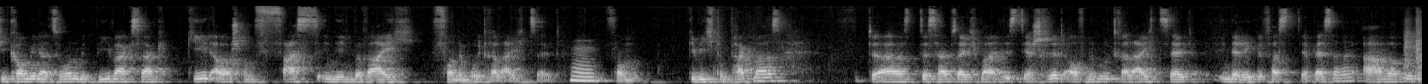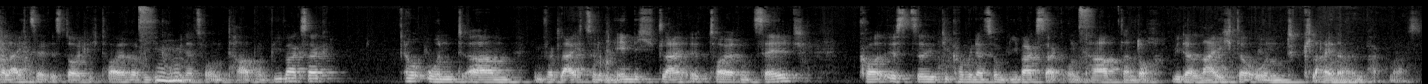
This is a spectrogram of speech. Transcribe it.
Die Kombination mit Biwaksack geht aber schon fast in den Bereich von einem Ultraleichtzelt, hm. vom Gewicht und Packmaß. Das, deshalb sage ich mal, ist der Schritt auf ein Ultraleichtzelt in der Regel fast der bessere, aber Ultraleichtzelt ist deutlich teurer wie die mhm. Kombination Tarp und Biwaksack. Und ähm, im Vergleich zu einem ähnlich teuren Zelt ist die Kombination Biwaksack und Tarp dann doch wieder leichter und kleiner im Packmaß.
